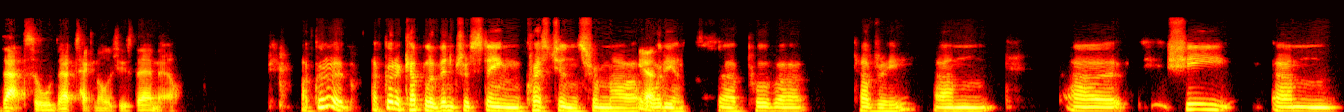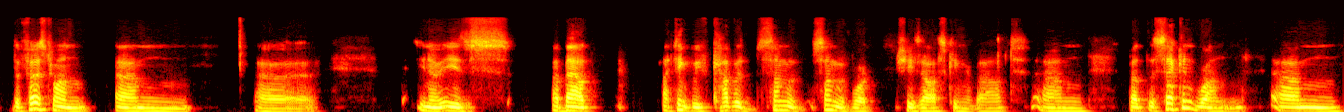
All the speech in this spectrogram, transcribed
that's all, that technology is there now. I've got a, I've got a couple of interesting questions from our Yeah. audience. Uh, Purva Tavri, um, uh, she, um, the first one, um, uh, you know, is about. I think we've covered some of some of what she's asking about, um, but the second one um,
